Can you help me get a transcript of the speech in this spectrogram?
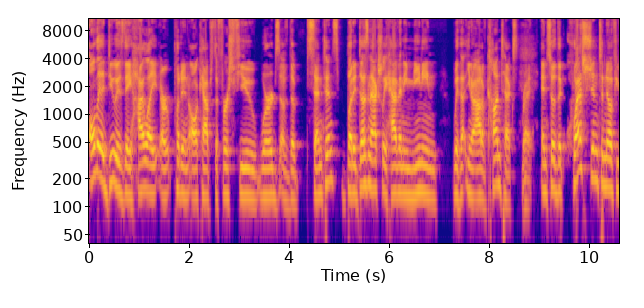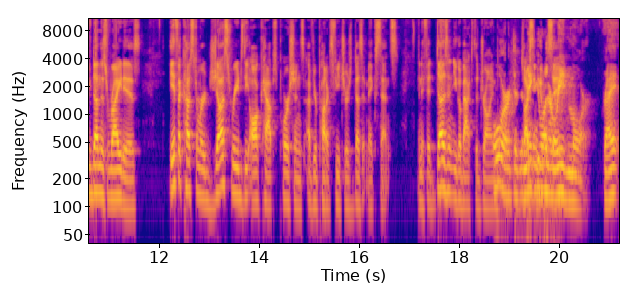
all they do is they highlight or put in all caps the first few words of the sentence, but it doesn't actually have any meaning with you know out of context. Right. And so the question to know if you've done this right is if a customer just reads the all caps portions of your product's features, does it make sense? And if it doesn't, you go back to the drawing or board. Or does it so make you want to read more? Right?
